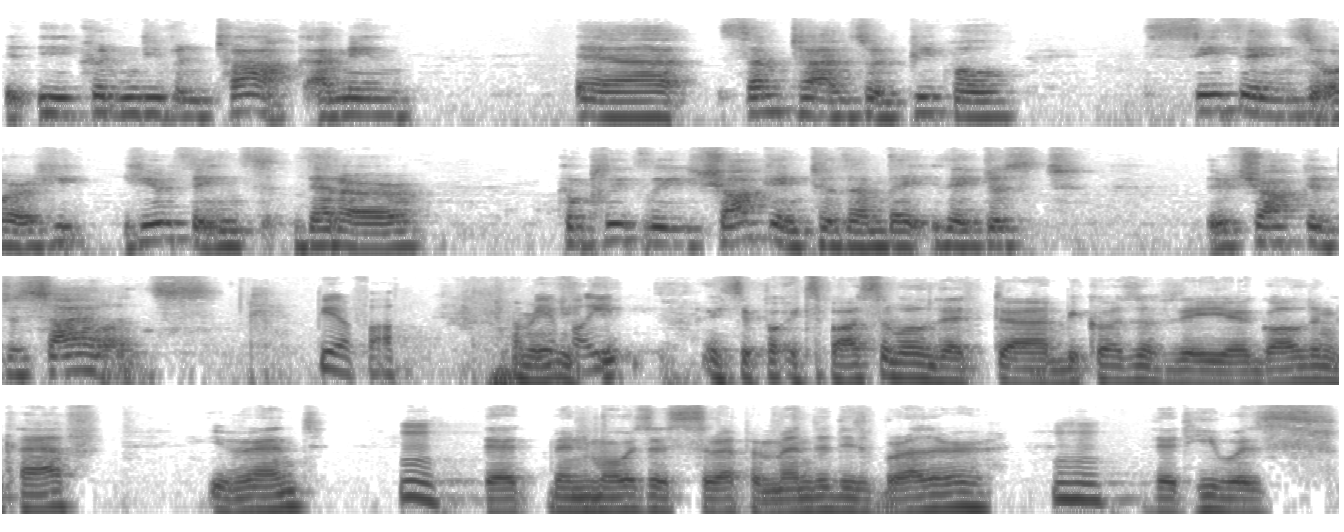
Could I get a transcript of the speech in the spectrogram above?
he couldn't even talk. I mean, uh, sometimes when people see things or he, hear things that are completely shocking to them, they they just they're shocked into silence. Beautiful. I mean, Beautiful. It, it's it's possible that uh, because of the uh, golden calf event, mm. that when Moses reprimanded his brother, mm-hmm. that he was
